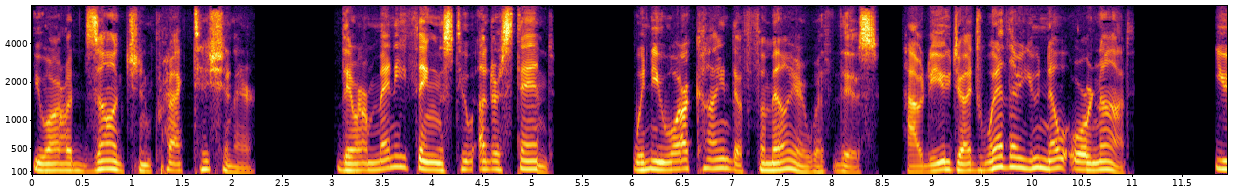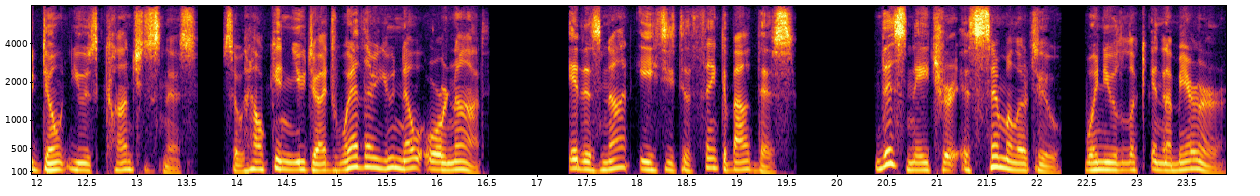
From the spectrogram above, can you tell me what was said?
you are a Dzogchen practitioner. There are many things to understand. When you are kind of familiar with this, how do you judge whether you know or not? You don't use consciousness, so how can you judge whether you know or not? It is not easy to think about this. This nature is similar to when you look in a mirror.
